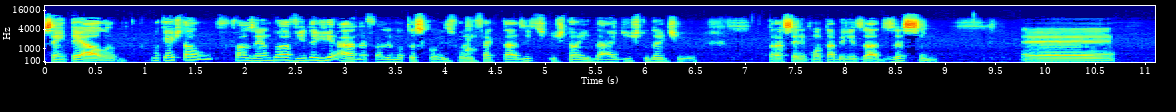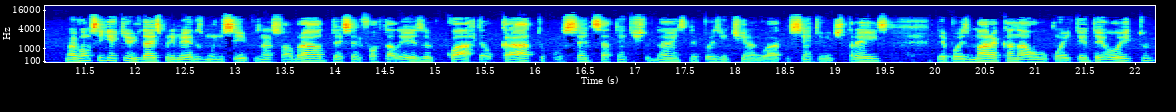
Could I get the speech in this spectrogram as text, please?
sem ter aula? Porque estão fazendo a vida girar, né? fazendo outras coisas, foram infectados e estão em idade estudantil para serem contabilizados assim. É... Mas vamos seguir aqui os 10 primeiros municípios, né? Sobral, terceiro Fortaleza, quarto é o Crato, com 170 estudantes, depois em Tianguá com 123, depois Maracanaú com 88,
